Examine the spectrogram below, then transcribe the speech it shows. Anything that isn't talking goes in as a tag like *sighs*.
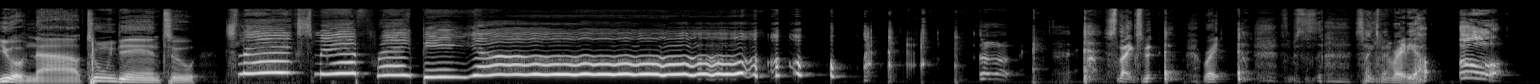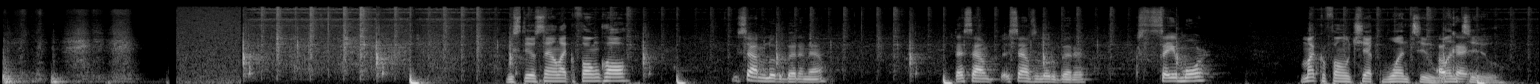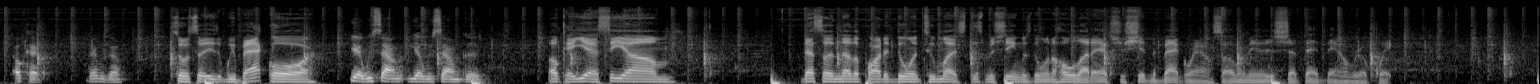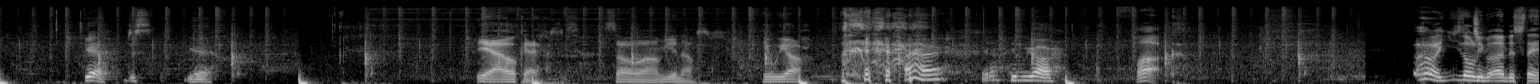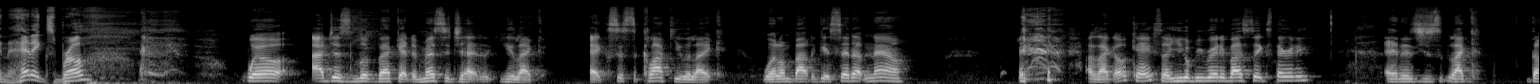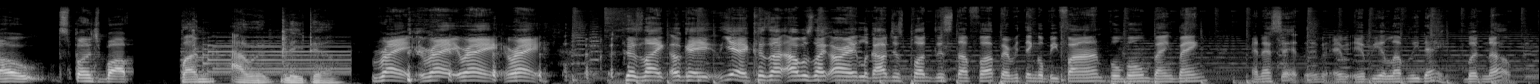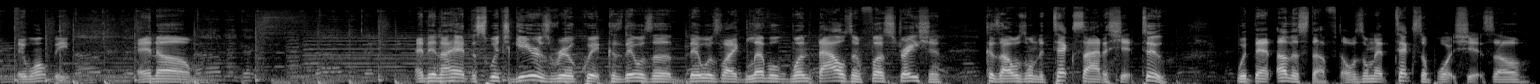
You have now tuned in to Slick Smith Radio. Slick Smith, right? Slick Smith Radio. Ugh. We still sound like a phone call? You sound a little better now. That sound it sounds a little better. Say more. Microphone check one two one Okay. two. Okay, there we go. So it's a, we back or Yeah, we sound yeah we sound good. okay? Yeah. See, um, that's another part of doing too much. This machine was doing a whole lot of extra shit in the background, so let me just shut that down real quick. Yeah, just yeah. Yeah. Okay. So um, you know, here we are. *laughs* All right. Yeah, here we are. Fuck. Oh, you don't even understand the headaches, bro. Well, I just look back at the message at you like at six o'clock. You were like, "Well, I'm about to get set up now." *laughs* I was like, "Okay, so you gonna be ready by six 30? And it's just like the whole SpongeBob. One hour later. Right, right, right, right. Cause like, okay, yeah, cause I, I was like, all right, look, I'll just plug this stuff up, everything will be fine, boom, boom, bang, bang, and that's it. It, it, it'll be a lovely day. But no, it won't be. And um, and then I had to switch gears real quick, cause there was a there was like level one thousand frustration, cause I was on the tech side of shit too, with that other stuff. I was on that tech support shit, so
